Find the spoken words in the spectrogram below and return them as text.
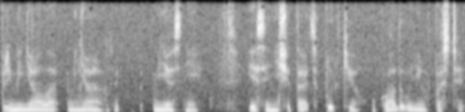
применяла меня, меня с ней, если не считать пытки укладыванием в постель.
